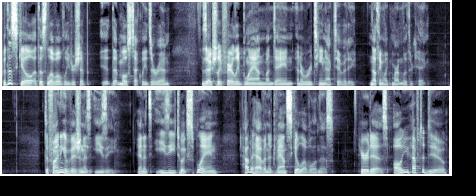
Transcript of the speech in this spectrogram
But this skill at this level of leadership that most tech leads are in is actually fairly bland, mundane, and a routine activity, nothing like Martin Luther King. Defining a vision is easy, and it's easy to explain how to have an advanced skill level in this. Here it is. All you have to do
